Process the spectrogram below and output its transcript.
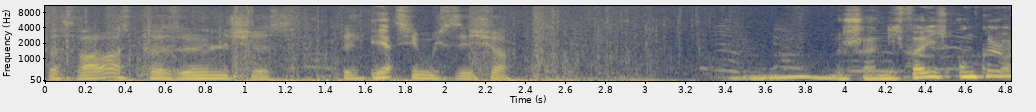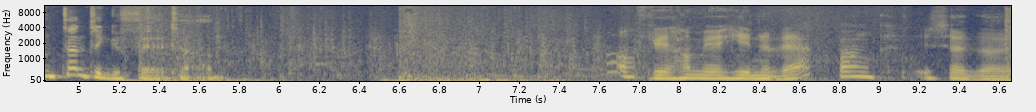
Das war was Persönliches. Bin ich ja. ziemlich sicher. Wahrscheinlich, weil ich Onkel und Tante gefällt habe. Ach, wir haben ja hier eine Werkbank. Ist ja geil.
